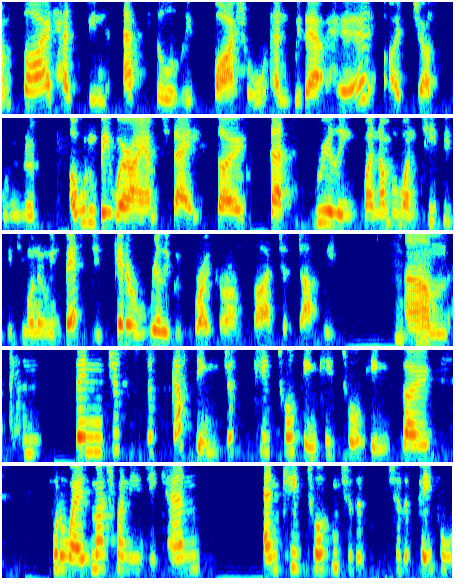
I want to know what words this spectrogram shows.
on side has been absolutely vital, and without her, I just wouldn't have. I wouldn't be where I am today. So that's really my number one tip is if you want to invest is get a really good broker on side to start with. Okay. Um, and then just discussing, just keep talking, keep talking. So put away as much money as you can and keep talking to the to the people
